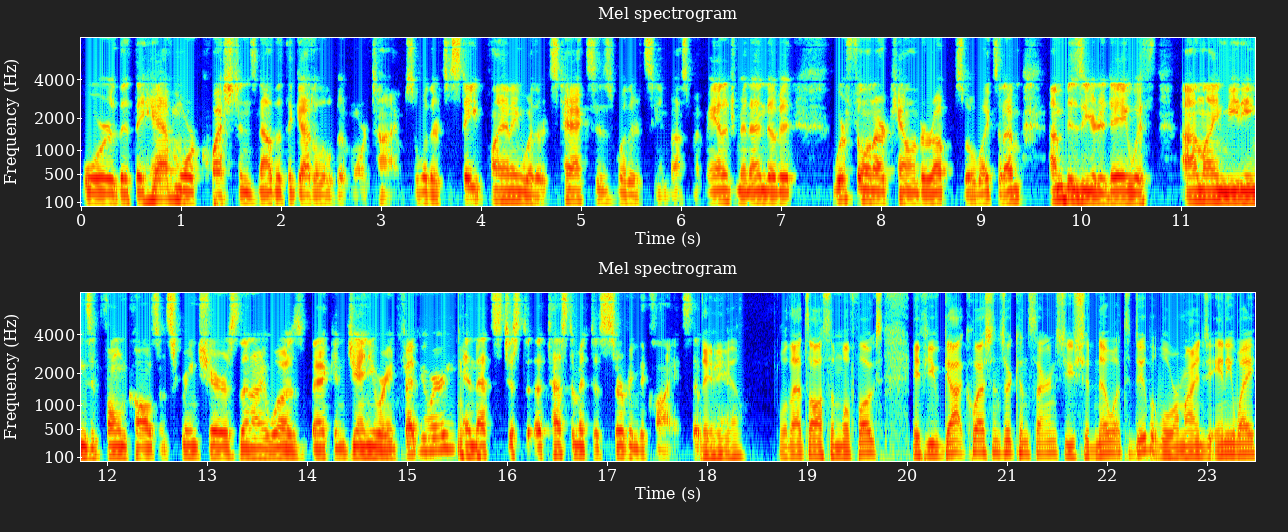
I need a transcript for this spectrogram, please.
or that they have more questions now that they got a little bit more time. So whether it's estate planning, whether it's taxes, whether it's the investment management end of it, we're filling our calendar up. So like I said, I'm I'm busier today with online meetings and phone calls and screen shares than I was back in January and February, and that's just a testament to serving the clients. That there we you have. go. Well, that's awesome. Well, folks, if you've got questions or concerns, you should know what to do, but we'll remind you anyway.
